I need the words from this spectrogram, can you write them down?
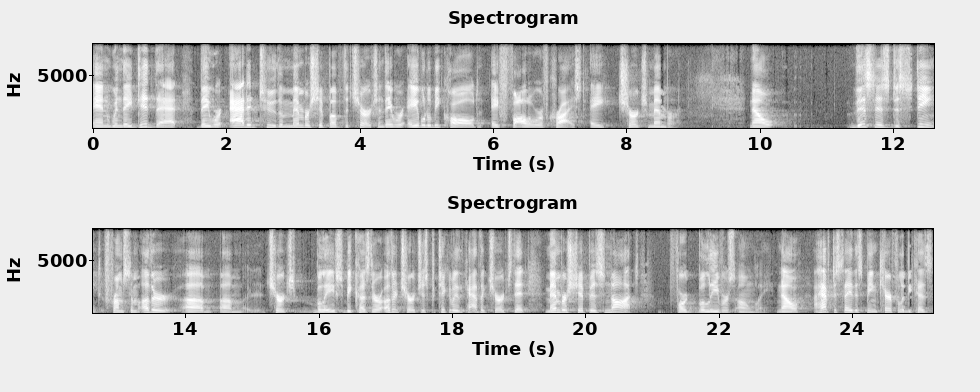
And when they did that, they were added to the membership of the church and they were able to be called a follower of Christ, a church member. Now, this is distinct from some other um, um, church beliefs because there are other churches, particularly the Catholic Church, that membership is not for believers only. Now, I have to say this being carefully because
